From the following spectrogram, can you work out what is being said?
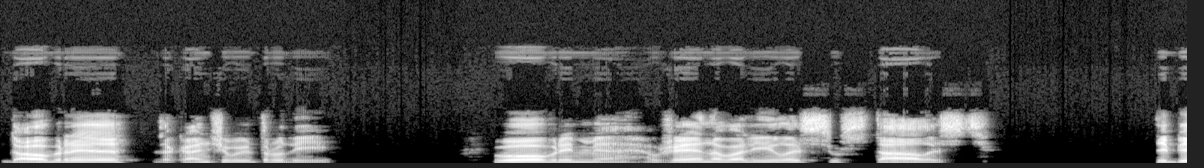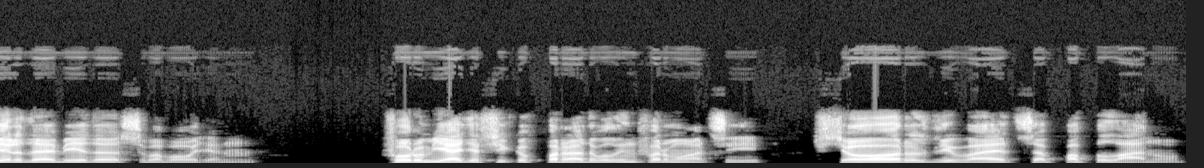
«доброе» заканчиваю труды. Вовремя уже навалилась усталость. Теперь до обеда свободен. Форум ядерщиков порадовал информацией. Все развивается по плану.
